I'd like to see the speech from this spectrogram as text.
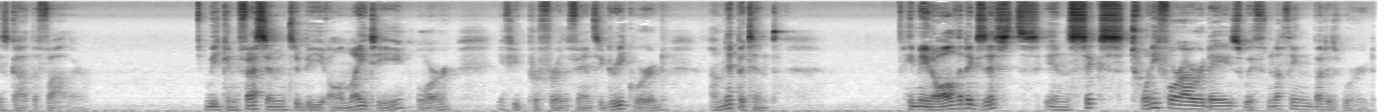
is God the Father. We confess him to be almighty, or, if you prefer the fancy Greek word, omnipotent he made all that exists in six 24 hour days with nothing but his word.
